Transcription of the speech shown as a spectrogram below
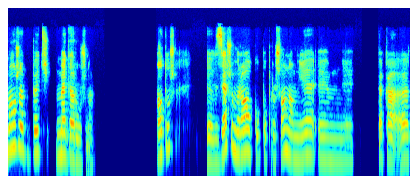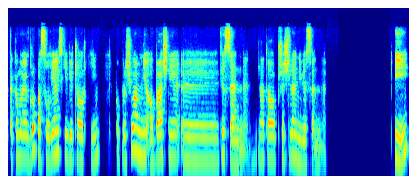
może być mega różna. Otóż y, w zeszłym roku poproszono mnie taka, e, taka moja grupa słowiańskiej wieczorki poprosiła mnie o baśnie e, wiosenne, na to prześlenie wiosenne. I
